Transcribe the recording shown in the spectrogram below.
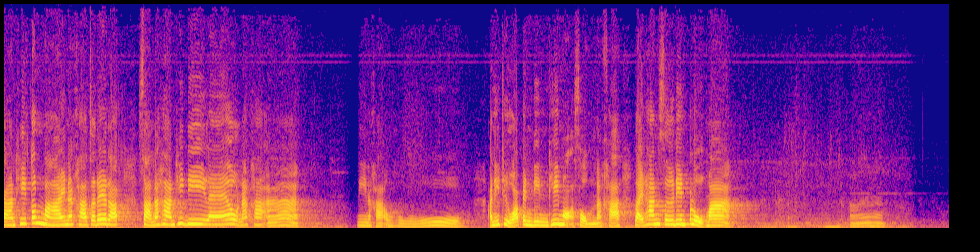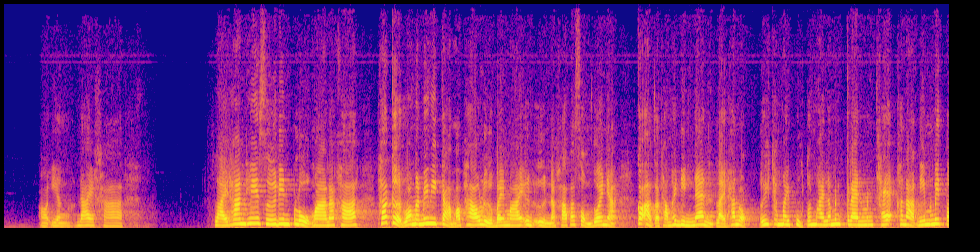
การที่ต้นไม้นะคะ จะได้รับสารอาหารที่ดีแล้วนะคะอ่านี่นะคะโอ้โหอันนี้ถือว่าเป็นดินที่เหมาะสมนะคะ หลายท่านซื้อดินปลูกมาอ่าเอาเอียงได้ค่ะ หลายท่านที่ซื้อดินปลูกมานะคะ ถ้าเกิดว่ามันไม่มีกาบมะพร้าวหรือใบไม้อื่นๆนะคะ ผสมด้วยเนี่ย ก็อาจจะทำให้ดินแน่น หลายท่านบอก เอ้ยทำไมปลูกต้นไม้แล้วมันแกรนมันแคะขนาดนี้มันไม่โต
